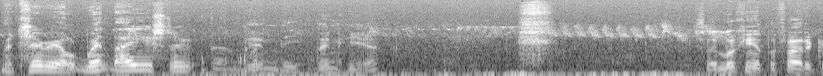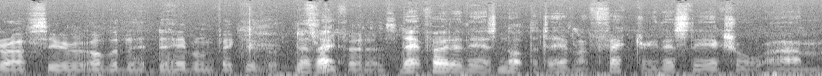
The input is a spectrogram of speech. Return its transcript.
material, went, they used to and then the then here. So looking at the photographs here of the De, De Havilland factory, the, the three that, photos. that photo there is not the De Havilland factory. That's the actual. Um,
